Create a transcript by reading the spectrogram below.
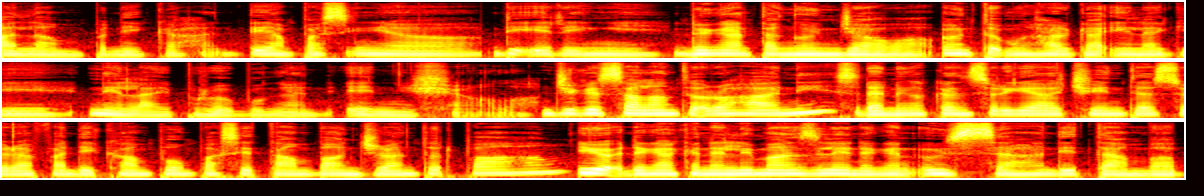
alam pernikahan. Yang pastinya diiringi Dengan tanggungjawab Untuk menghargai lagi nilai perhubungan InsyaAllah Juga salam untuk rohani Sedang dengarkan Suria Cinta Surah Fandi Kampung Pasir Tambang Jerantut Pahang Pahang. Yuk dengarkan Ali Mazlin dengan usaha ditambah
